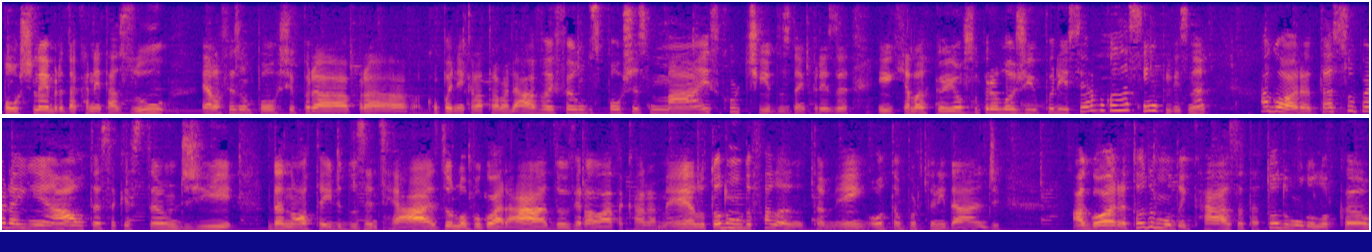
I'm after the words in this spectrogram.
post, lembra da caneta azul? Ela fez um post para a companhia que ela trabalhava e foi um dos posts mais curtidos da empresa e que ela ganhou super elogio por isso. E é uma coisa simples, né? Agora, tá super em alta essa questão de da nota aí de 200 reais, do lobo guará, do vira-lata caramelo, todo mundo falando também, outra oportunidade. Agora, todo mundo em casa, tá todo mundo loucão,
